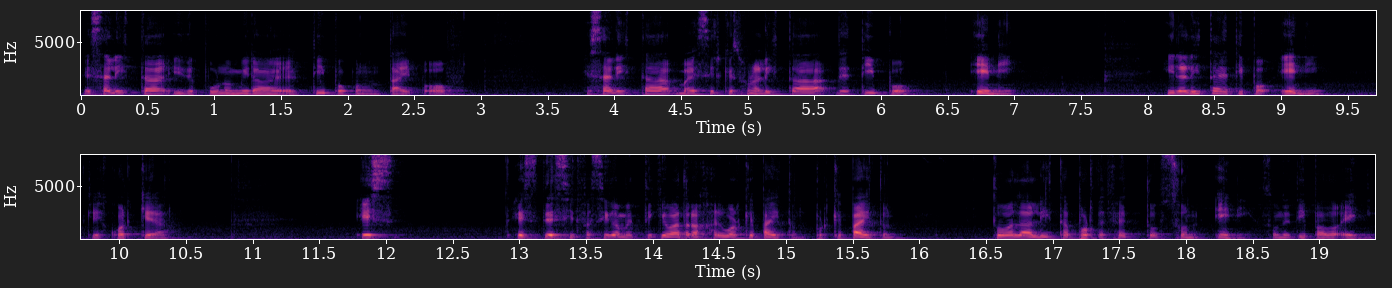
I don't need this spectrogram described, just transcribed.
esa lista, y después uno mira el tipo con un type of, esa lista va a decir que es una lista de tipo any. Y la lista de tipo any, que es cualquiera, es, es decir básicamente que va a trabajar igual que Python, porque Python, todas las listas por defecto son any, son de tipado any.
